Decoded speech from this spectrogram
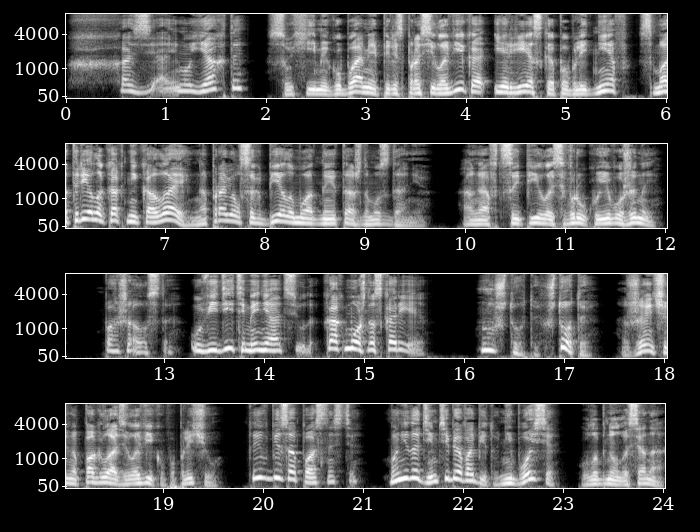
«Хозяину яхты?» Сухими губами переспросила Вика и, резко побледнев, смотрела, как Николай направился к белому одноэтажному зданию. Она вцепилась в руку его жены. «Пожалуйста, уведите меня отсюда, как можно скорее». «Ну что ты, что ты?» Женщина погладила Вику по плечу. «Ты в безопасности. Мы не дадим тебя в обиду, не бойся», — улыбнулась она.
